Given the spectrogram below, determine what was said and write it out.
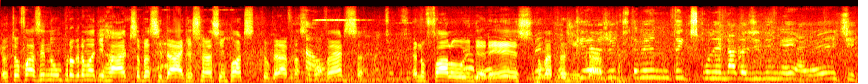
Eu tô fazendo um programa de rádio sobre a cidade. A senhora se importa que eu grave nossa Não. conversa? Eu não falo o endereço, não vai Porque prejudicar. a gente também não tem que esconder nada de ninguém. Aí a gente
